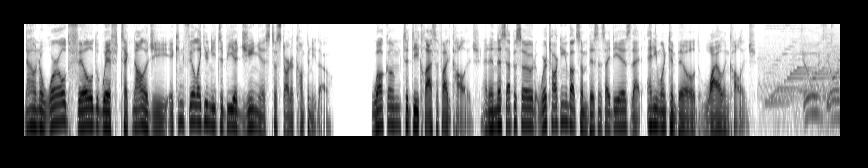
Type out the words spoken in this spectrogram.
Now, in a world filled with technology, it can feel like you need to be a genius to start a company, though. Welcome to Declassified College. And in this episode, we're talking about some business ideas that anyone can build while in college. Choose your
